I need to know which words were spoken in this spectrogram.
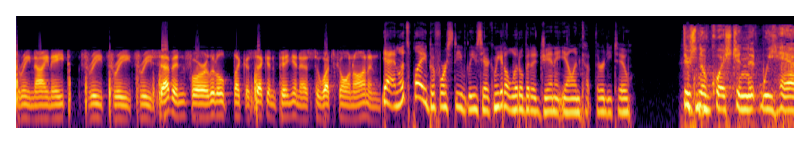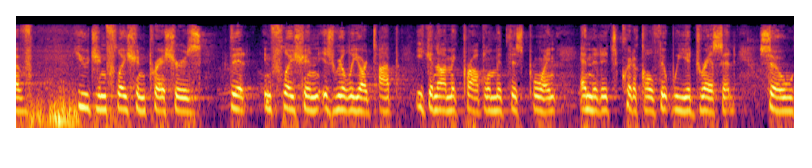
398 3337 for a little, like a second opinion as to what's going on. And Yeah, and let's play before Steve leaves here. Can we get a little bit of Janet Yellen cut 32? There's no question that we have huge inflation pressures, that inflation is really our top economic problem at this point, and that it's critical that we address it. So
